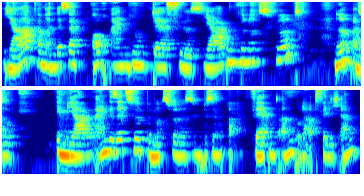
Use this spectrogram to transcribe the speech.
ja, kann man deshalb auch einen Hund, der fürs Jagen benutzt wird, ne? also im Jagen eingesetzt wird, benutzt wird, das ein bisschen abwertend an oder abfällig an,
